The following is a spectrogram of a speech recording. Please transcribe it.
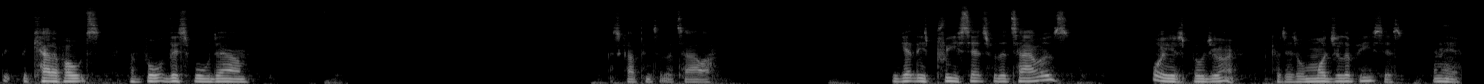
the, the catapults have brought this wall down. Let's go up into the tower. You get these presets for the towers, or you just build your own because it's all modular pieces in here.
